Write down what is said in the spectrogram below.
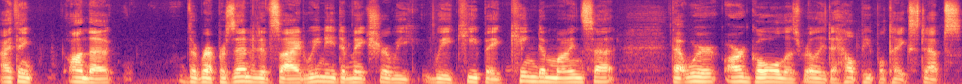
I think on the the representative side, we need to make sure we we keep a kingdom mindset. That we're our goal is really to help people take steps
